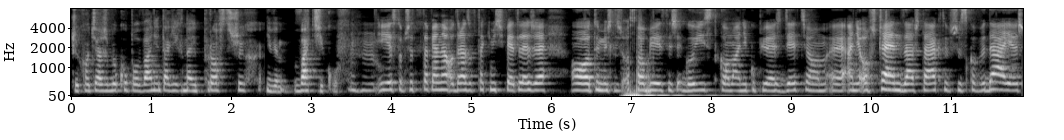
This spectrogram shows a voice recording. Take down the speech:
czy chociażby kupowanie takich najprostszych, nie wiem, wacików. Mhm. I jest to przedstawiane od razu w takim świetle, że o, ty myślisz o sobie, jesteś egoistką, a nie kupiłaś dzieciom, e, a nie oszczędzasz, tak? Ty wszystko wydajesz,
